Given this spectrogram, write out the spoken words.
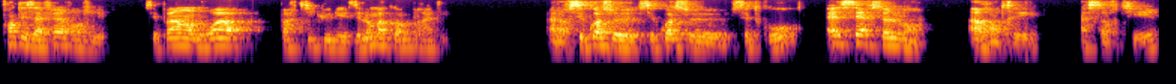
prends tes affaires, range-les. Ce n'est pas un endroit particulier, c'est l'homme pratique. Alors, c'est quoi, ce, c'est quoi ce, cette cour? Elle sert seulement à rentrer, à sortir,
